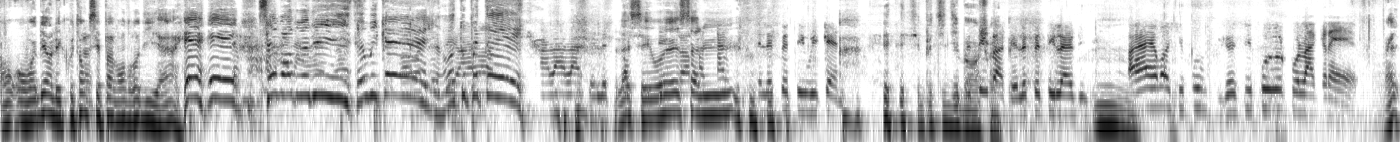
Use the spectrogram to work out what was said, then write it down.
On, on voit bien en l'écoutant que c'est pas vendredi. Hein. Hé, hé, c'est vendredi, c'est le week-end, on va tout péter. Ah là là, c'est le Là, c'est ouais, salut. C'est le petit week-end. c'est petit dimanche. C'est ouais. le petit lundi. Hmm. Ah, moi, je suis pour, je suis pour, pour la grève. Ouais.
